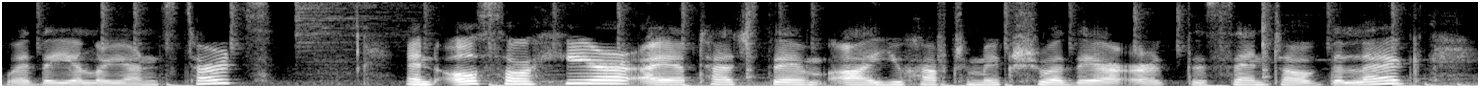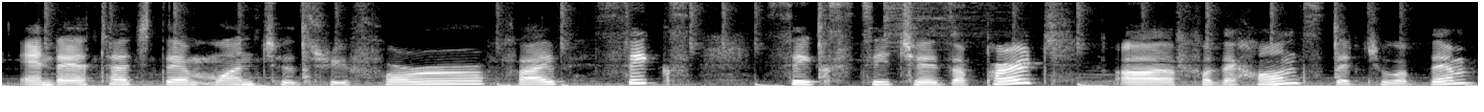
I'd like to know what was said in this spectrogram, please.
where the yellow yarn starts. And also here I attach them uh, you have to make sure they are at the center of the leg. And I attach them one two three four five six six stitches apart uh, for the horns the two of them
